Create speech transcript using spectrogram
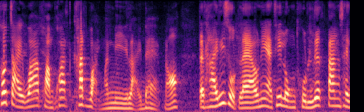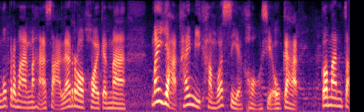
เข้าใจว่าความคาดคาดหวังมันมีหลายแบบเนาะแต่ท้ายที่สุดแล้วเนี่ยที่ลงทุนเลือกตั้งใช้งบประมาณมหาศาลและรอคอยกันมา ไม่อยากให้มีคำว่าเสียของเสียโอกาส ก็มั่นใจ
